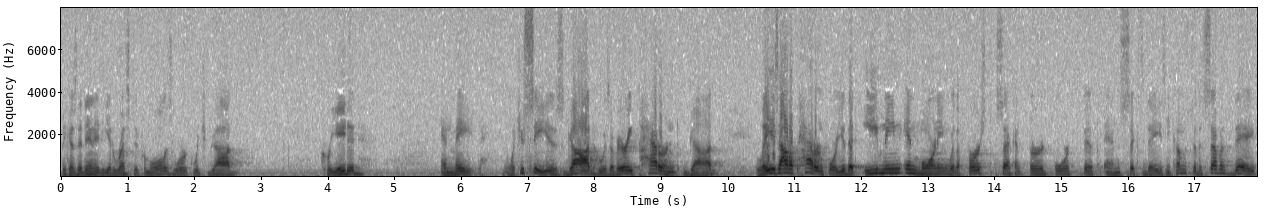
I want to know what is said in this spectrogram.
because that in it he had rested from all his work which God created and made. And what you see is God, who is a very patterned God, lays out a pattern for you that evening and morning were the first, second, third, fourth, fifth, and sixth days. He comes to the seventh day,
